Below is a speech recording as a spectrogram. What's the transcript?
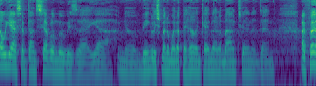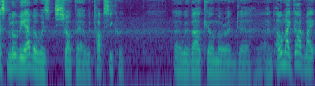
Oh yes, I've done several movies there. Yeah, you know, The Englishman who went up a hill and came down a mountain, and then my first movie ever was shot there with Top Secret uh, with Val Kilmer and uh, and oh my God, my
